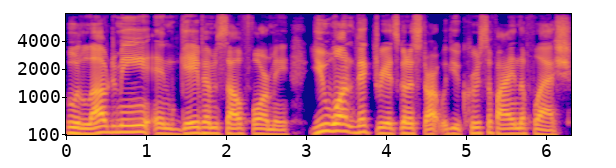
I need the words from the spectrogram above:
who loved me and gave himself for me. You want victory, it's going to start with you crucifying the flesh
